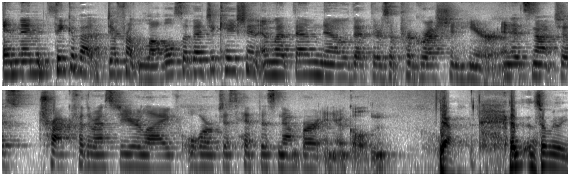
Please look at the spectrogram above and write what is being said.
and then think about different levels of education and let them know that there's a progression here and it's not just track for the rest of your life or just hit this number and you're golden. Yeah, and, and so really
